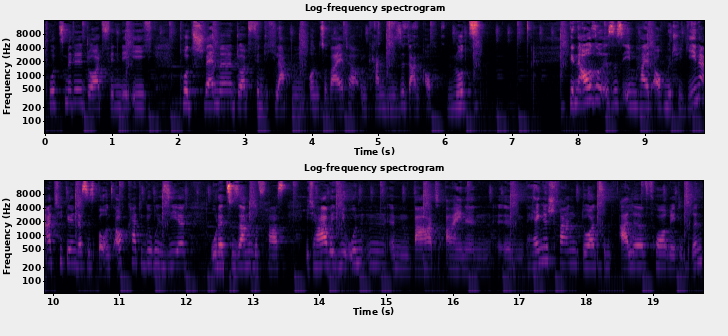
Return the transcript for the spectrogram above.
Putzmittel, dort finde ich Putzschwämme, dort finde ich Lappen und so weiter und kann diese dann auch nutzen. Genauso ist es eben halt auch mit Hygieneartikeln, das ist bei uns auch kategorisiert oder zusammengefasst. Ich habe hier unten im Bad einen ähm, Hängeschrank, dort sind alle Vorräte drin.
